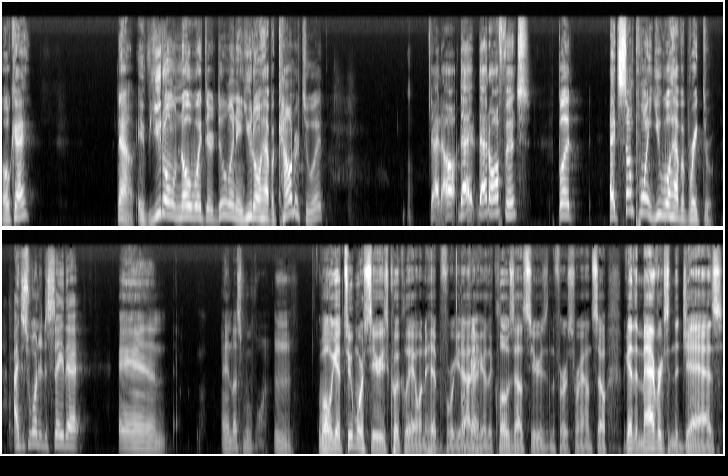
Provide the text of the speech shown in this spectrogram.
Okay? Now, if you don't know what they're doing and you don't have a counter to it, that uh, that that offense, but at some point you will have a breakthrough. I just wanted to say that and and let's move on. Mm. Well, we got two more series quickly I want to hit before we get out of here. The closeout series in the first round. So we got the Mavericks and the Jazz.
